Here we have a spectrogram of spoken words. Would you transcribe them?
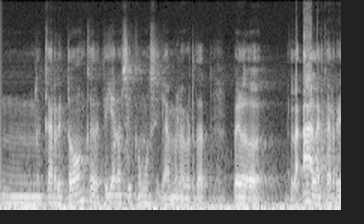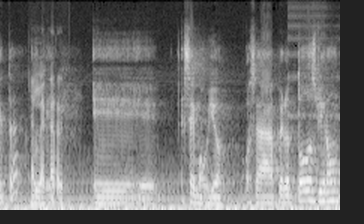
mm, carretón, carretilla, no sé cómo se llama la verdad, pero... ah, la carreta. La carreta. Eh, se movió. O sea, pero todos vieron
